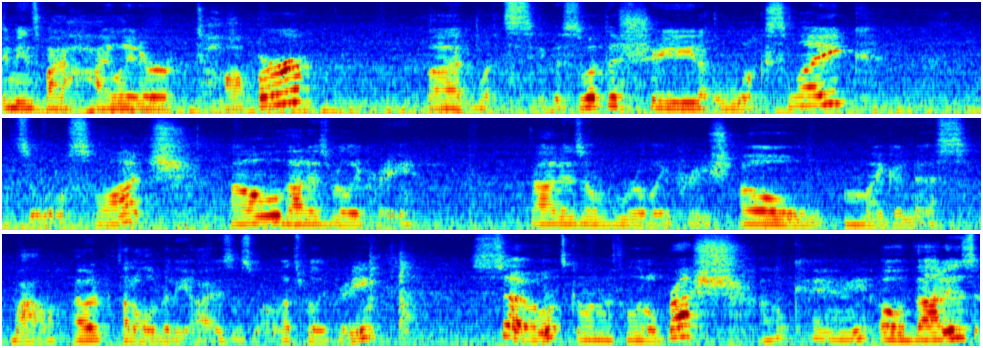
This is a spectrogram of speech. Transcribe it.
it means by a highlighter topper, but let's see. This is what the shade looks like. Let's do a little swatch. Oh, that is really pretty. That is a really pretty Oh my goodness. Wow. I would put that all over the eyes as well. That's really pretty. So, let's go in with a little brush. Okay. Oh, that is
